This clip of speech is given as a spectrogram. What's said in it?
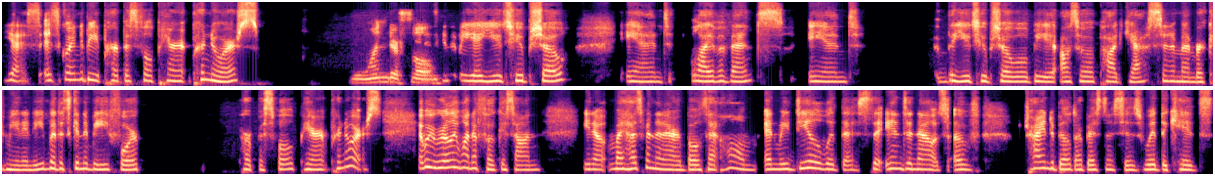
Yes, it's going to be Purposeful Parentpreneurs. Wonderful. It's going to be a YouTube show and live events. And the YouTube show will be also a podcast and a member community, but it's going to be for purposeful parentpreneurs. And we really want to focus on, you know, my husband and I are both at home and we deal with this, the ins and outs of trying to build our businesses with the kids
